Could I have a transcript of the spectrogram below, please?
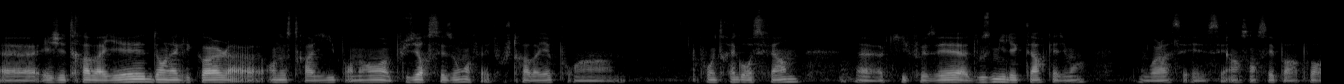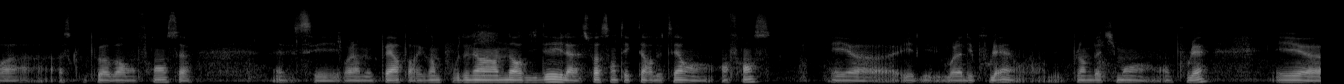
Euh, et j'ai travaillé dans l'agricole euh, en Australie pendant plusieurs saisons en fait, où je travaillais pour, un, pour une très grosse ferme euh, qui faisait 12 000 hectares quasiment. Donc voilà, c'est insensé par rapport à, à ce qu'on peut avoir en France. C'est voilà, mon père par exemple, pour vous donner un ordre d'idée, il a 60 hectares de terre en, France et, voilà des poulets, plein de bâtiments en, en poulets. Et, euh,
